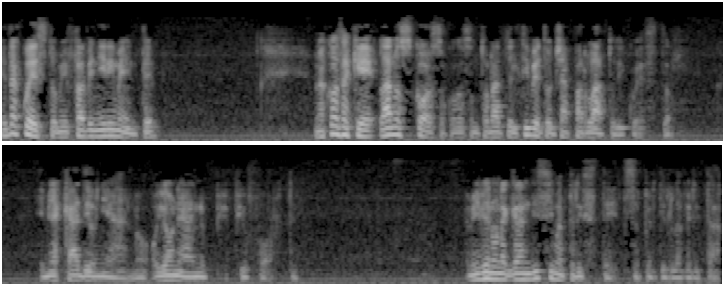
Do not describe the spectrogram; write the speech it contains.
E da questo mi fa venire in mente una cosa che l'anno scorso, quando sono tornato in Tibet, ho già parlato di questo. e mi accade ogni anno, o ogni anno più, più forte, mi viene una grandissima tristezza, per dire la verità,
